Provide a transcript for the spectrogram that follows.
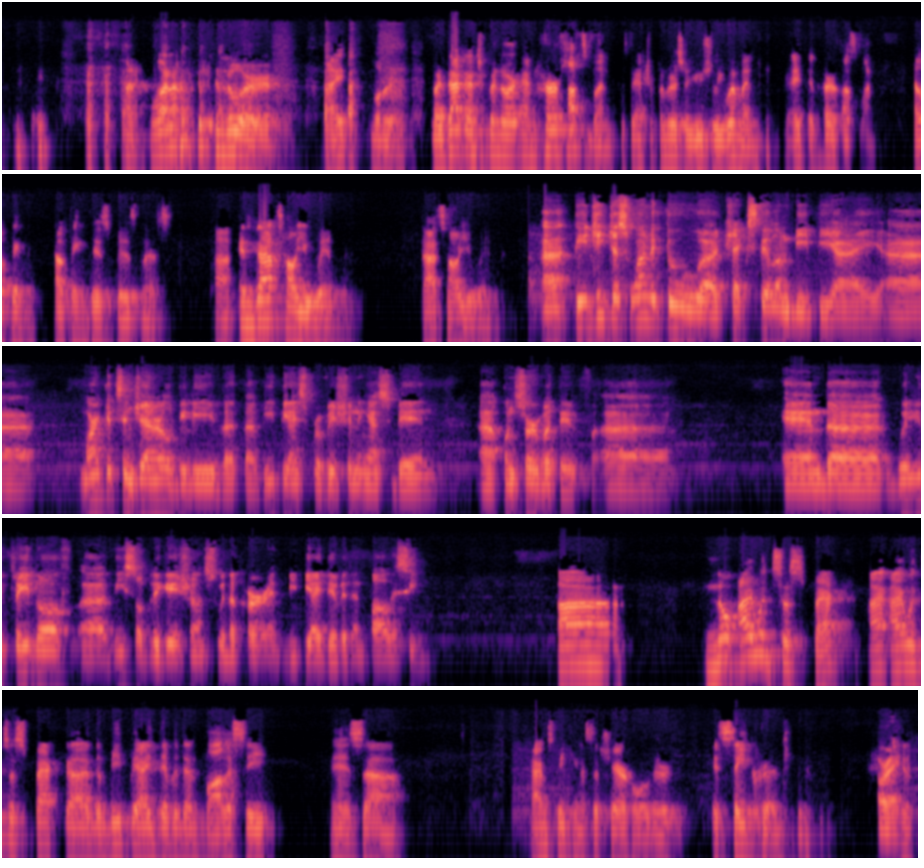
one entrepreneur right? or, or that entrepreneur and her husband, because the entrepreneurs are usually women, right? And her husband helping helping this business, uh, and that's how you win. That's how you win. Uh, TG, just wanted to uh, check still on BPI. Uh, markets in general believe that uh, BPI's provisioning has been uh, conservative. Uh, and uh, will you trade off uh, these obligations with the current BPI dividend policy? Uh, no, I would suspect. I, I would suspect uh, the BPI dividend policy is. I'm speaking as a shareholder. Is sacred. All right.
